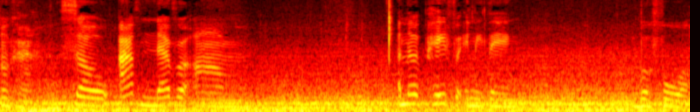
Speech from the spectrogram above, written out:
Okay, so I've never um I never paid for anything before.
